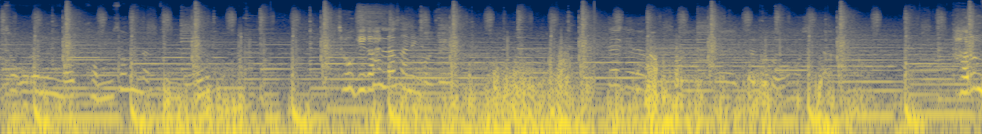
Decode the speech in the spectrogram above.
저쪽으로는 뭐 범섬 같은데 저기가 한라산인 거지. 꼭대기는 안 보이는데 그래도 너무 멋있다. 다른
